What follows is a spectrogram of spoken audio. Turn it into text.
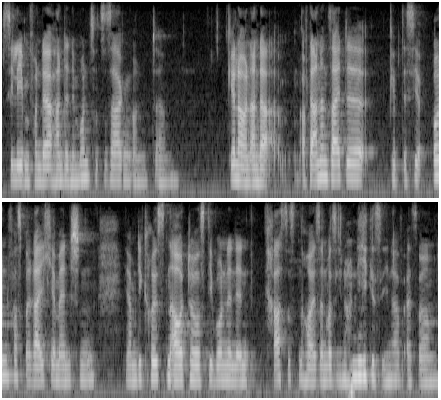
sie leben von der Hand in den Mund sozusagen und ähm, genau, und an der, auf der anderen Seite gibt es hier unfassbar reiche Menschen. Wir haben die größten Autos, die wohnen in den krassesten Häusern, was ich noch nie gesehen habe. Also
